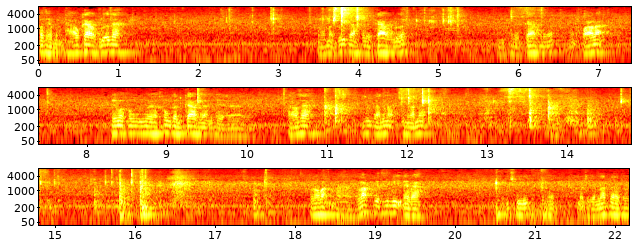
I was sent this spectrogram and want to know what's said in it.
Có thể bạn tháo cao nữa ra. Đó, bạn rút ra có thể cao nữa có thể cao nữa bạn khóa lại. Nếu mà không không cần cao thì bạn phải à, tháo ra. Rút gắn lại rút gắn lại. Các bạn lắp cái thiết bị này vào. Chú ý. Bạn chỉ cần lắp ra thôi,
